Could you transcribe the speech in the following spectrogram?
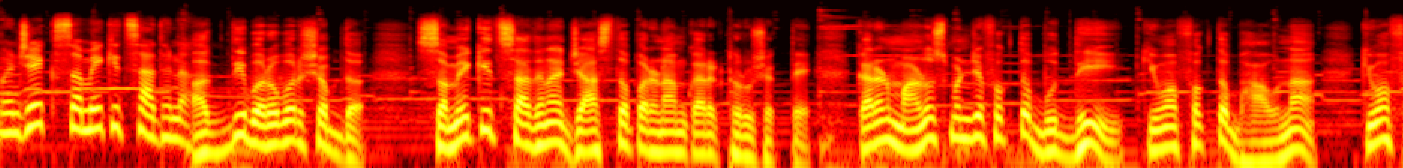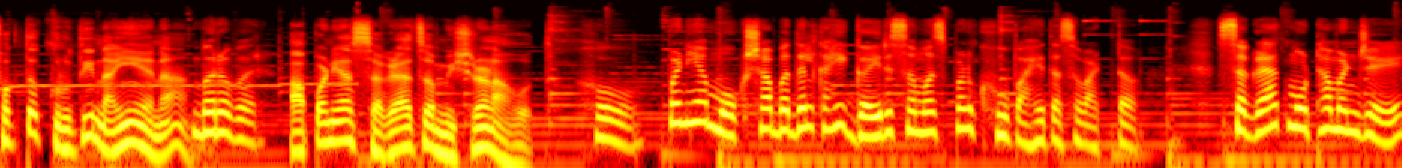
म्हणजे एक समेकित साधना. अगदी बरोबर शब्द. समेकित साधना जास्त परिणामकारक ठरू शकते. कारण माणूस म्हणजे फक्त बुद्धी किंवा फक्त भावना किंवा फक्त कृती नाहीये ना? बरोबर. आपण या सगळ्याचं मिश्रण आहोत. हो. पण या मोक्षाबद्दल काही गैरसमज पण खूप आहेत असं वाटतं. सगळ्यात मोठा म्हणजे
